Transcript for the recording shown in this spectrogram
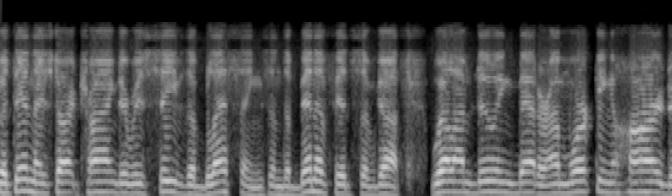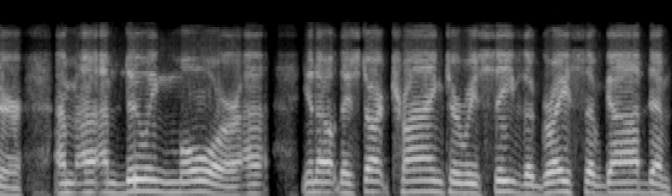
But then they start trying to receive the blessings and the benefits of God. Well, I'm doing better. I'm working harder. I'm I'm doing more. Uh, you know, they start trying to receive the grace of God. Um,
